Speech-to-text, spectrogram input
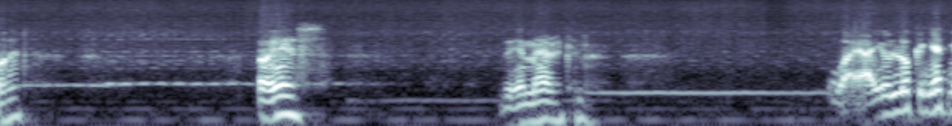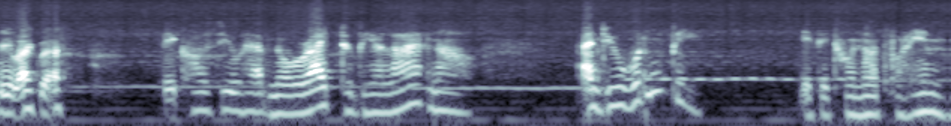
What? Oh, yes. The American. Why are you looking at me like that? Because you have no right to be alive now. And you wouldn't be if it were not for him.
